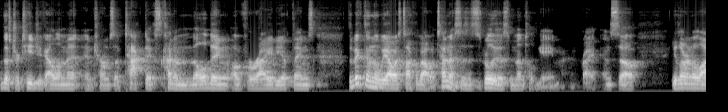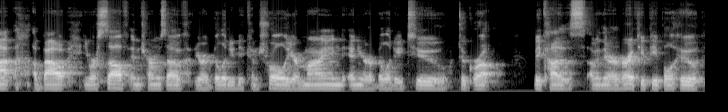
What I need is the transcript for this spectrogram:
the strategic element, in terms of tactics, kind of melding a variety of things. The big thing that we always talk about with tennis is it's really this mental game, right? And so you learn a lot about yourself in terms of your ability to control your mind and your ability to to grow. Because I mean, there are very few people who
